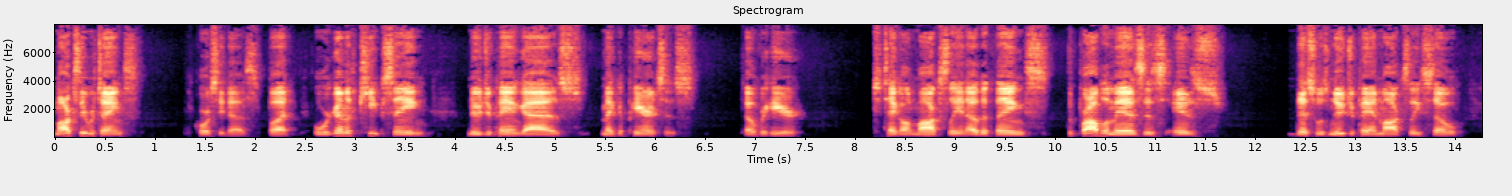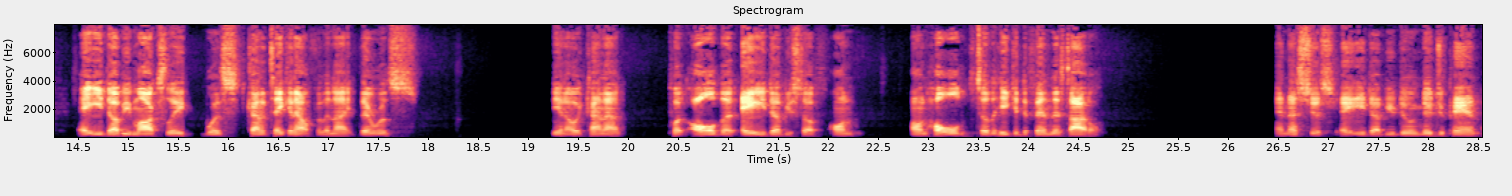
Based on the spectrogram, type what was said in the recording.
Moxley retains. Of course he does. But we're going to keep seeing New Japan guys make appearances over here to take on Moxley and other things. The problem is, is, is this was New Japan Moxley, so AEW Moxley was kind of taken out for the night. There was, you know, it kind of put all the AEW stuff on on hold so that he could defend this title. And that's just AEW doing New Japan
